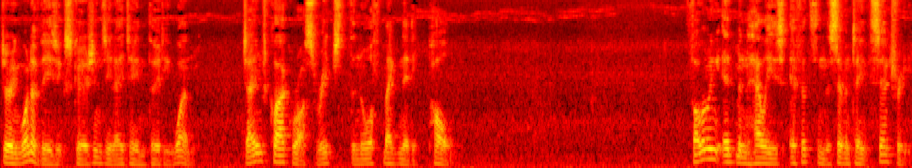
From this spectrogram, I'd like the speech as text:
During one of these excursions in 1831, James Clark Ross reached the North Magnetic Pole. Following Edmund Halley's efforts in the 17th century,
